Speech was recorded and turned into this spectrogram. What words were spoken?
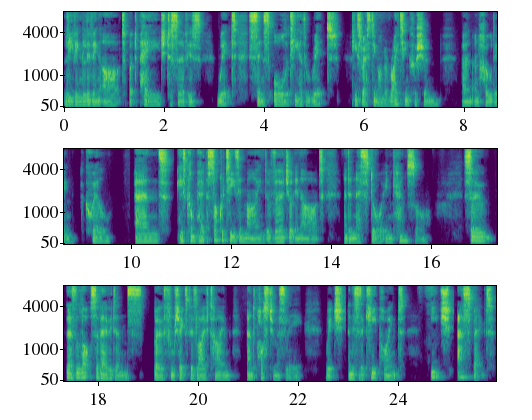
leaving living art but page to serve his wit, since all that he hath writ. He's resting on a writing cushion and, and holding a quill. And he's compared a Socrates in mind, a Virgil in art, and a Nestor in council. So there's lots of evidence, both from Shakespeare's lifetime and posthumously, which, and this is a key point, each aspect,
